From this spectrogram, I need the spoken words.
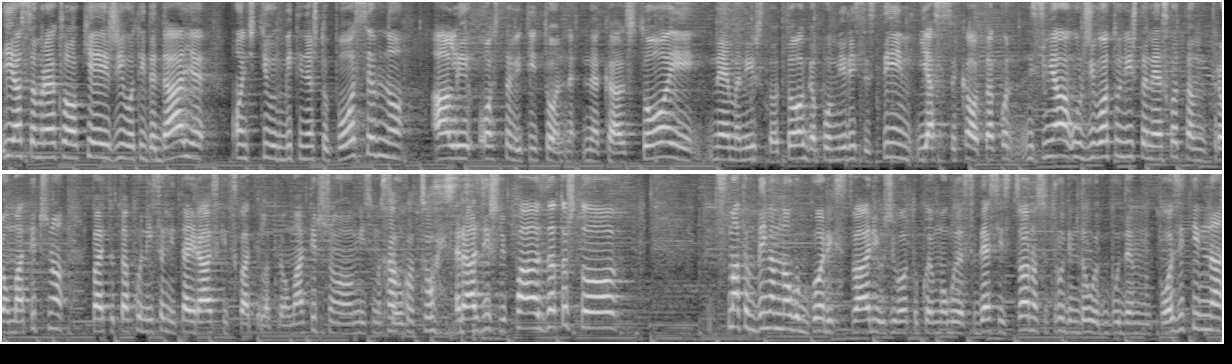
i ja sam rekla ok, život ide dalje, on će ti uvijek biti nešto posebno, ali ostavi ti to neka stoji, nema ništa od toga, pomiri se s tim. Ja sam se kao tako, mislim ja u životu ništa ne shvatam traumatično, pa eto tako nisam ni taj raskid shvatila traumatično. Mi smo Kako to razišli? Pa zato što smatram da ima mnogo gorih stvari u životu koje mogu da se desi i stvarno se trudim da uvijek budem pozitivna.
